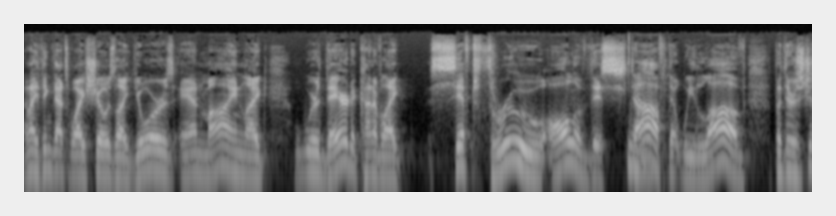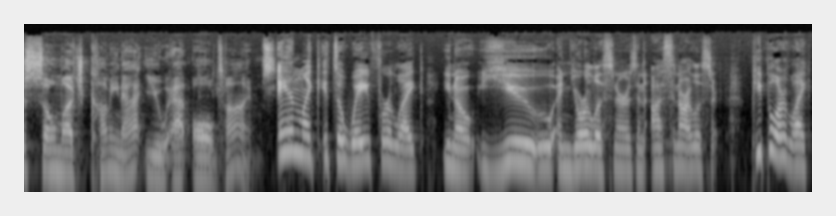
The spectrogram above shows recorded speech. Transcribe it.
And I think that's why shows like yours and mine, like we're there to kind of like sift through all of this stuff that we love, but there's just so much coming at you at all times. and like it's a way for like you know you and your listeners and us and our listeners people are like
